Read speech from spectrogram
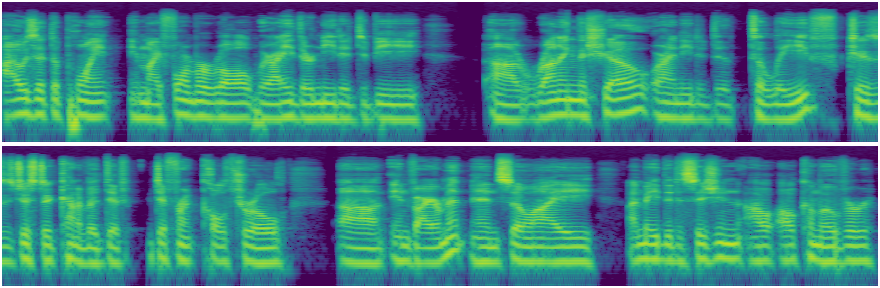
I was at the point in my former role where I either needed to be uh, running the show or I needed to to leave because it's just a kind of a di- different cultural uh, environment. And so I I made the decision. I'll, I'll come over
